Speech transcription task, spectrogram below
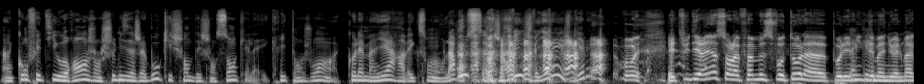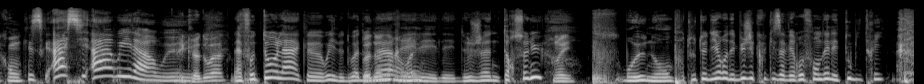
un confetti orange en chemise à jabot qui chante des chansons qu'elle a écrites en jouant à Colin-Maillard avec son Larousse. J'ai envie, je vais y aller, je vais y aller. Bon, ouais. Et tu dis rien sur la fameuse photo, la polémique Laquelle d'Emmanuel Macron Qu'est-ce que... Ah si, ah oui là, oui. Avec le doigt tout La ça. photo là, avec le, oui, le doigt Doigt d'honneur et ouais. les, les deux jeunes torse nus. Oui. Pff, Oui, non, pour tout te dire, au début, j'ai cru qu'ils avaient refondé les Toubitry.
